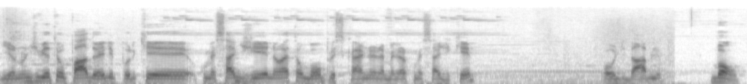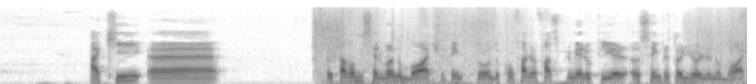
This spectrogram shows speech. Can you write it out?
e eu não devia ter upado ele, porque começar de G não é tão bom pro Skarner, é melhor começar de Q. Ou de W. Bom, aqui é, eu estava observando o bot o tempo todo. Conforme eu faço o primeiro clear, eu sempre estou de olho no bot.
